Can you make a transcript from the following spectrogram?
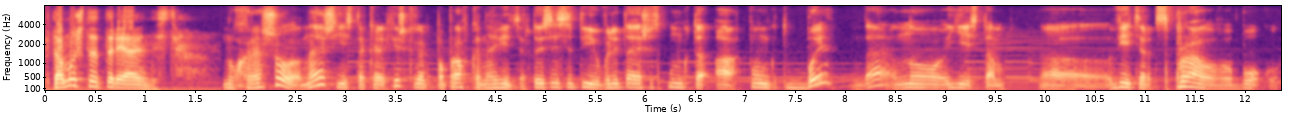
Потому что это реальность. Ну хорошо, знаешь, есть такая фишка, как поправка на ветер. То есть, если ты вылетаешь из пункта А в пункт Б, да, но есть там э, ветер с правого боку,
